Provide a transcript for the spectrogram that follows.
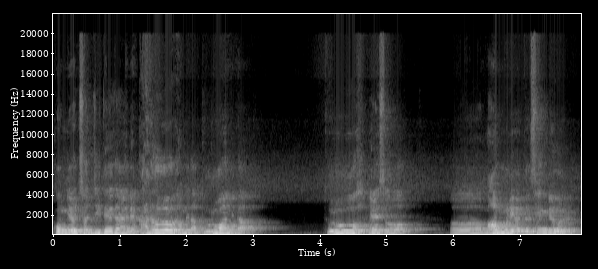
공기는 천지 대자연에 가득합니다. 두루합니다. 두루해서 어, 만물의 어떤 생명을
